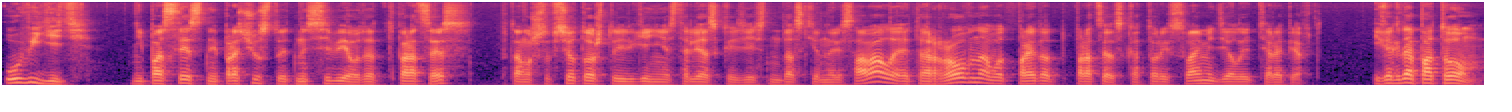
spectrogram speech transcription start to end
Увидеть непосредственно и прочувствовать на себе вот этот процесс, потому что все то, что Евгения Стрелецкая здесь на доске нарисовала, это ровно вот про этот процесс, который с вами делает терапевт. И когда потом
